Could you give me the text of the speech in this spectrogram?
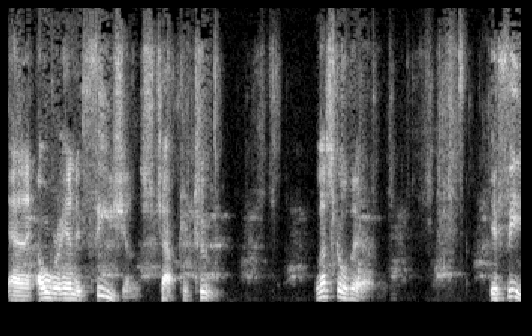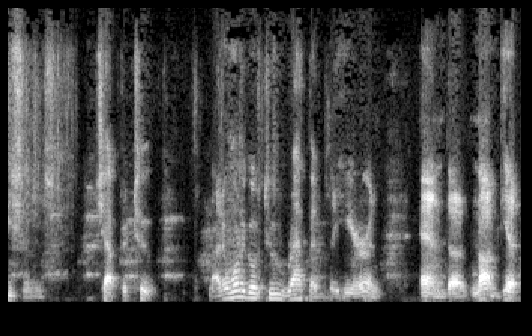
and over in Ephesians chapter 2. Let's go there. Ephesians chapter 2. I don't want to go too rapidly here and and uh, not get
